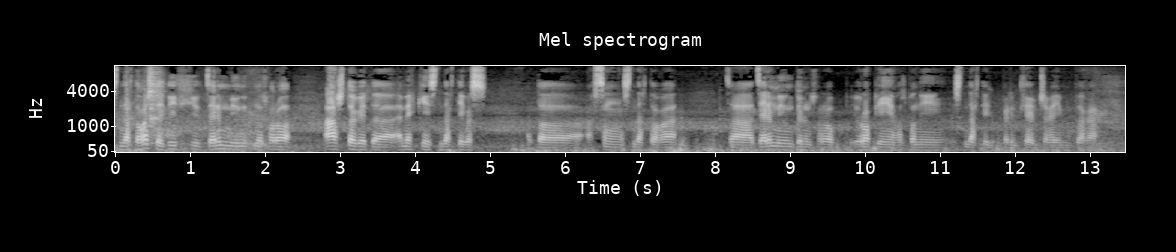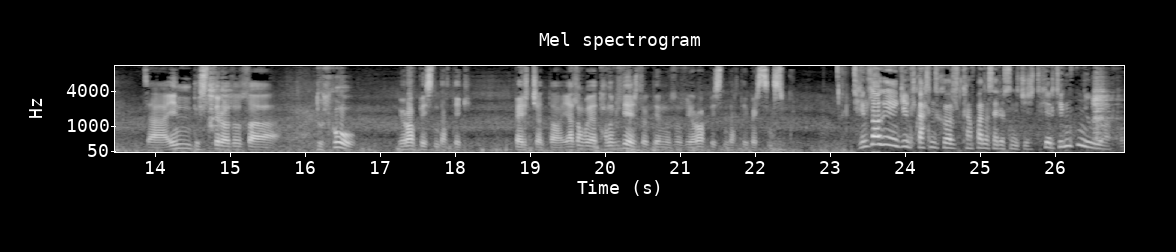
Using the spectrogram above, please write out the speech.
стандарт байгаа шүү дээ. Дийлэх зарим юунууд нь болохоор Ашто гэдэг Америкийн стандартыг бас одоо авсан стандарт байгаа. За зарим юм дээр нь болохоор Европын холбооны стандартыг баримтлан явж байгаа юм байгаа. За энэ төслөр бол түлхүү Европын стандартыг барьж одоо ялангуяа тоноглолын ажлууд дээр нь бол Европын стандартыг барьсан гэсэн үг. Технологийн гэмтэл гарсан тохиолдолд компаниас хариулсан гэж байна. Тэгэхээр тэрэнд нь юу яах вэ?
